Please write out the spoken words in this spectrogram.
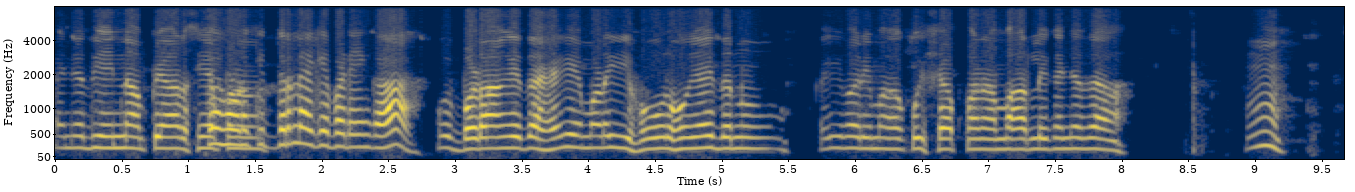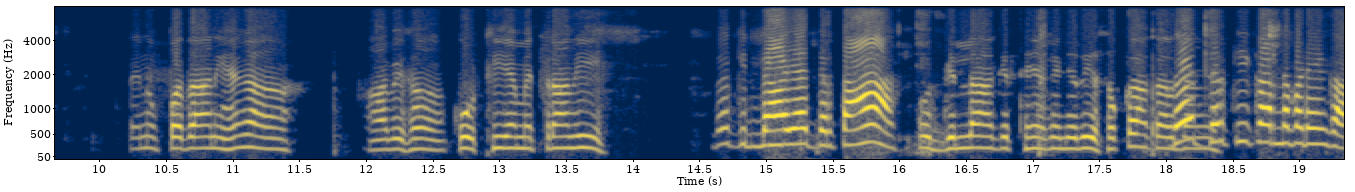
ਕੰਜਰ ਦੀ ਇੰਨਾ ਪਿਆਰ ਸੀ ਤੇ ਹੁਣ ਆਪਣਾ। ਕਿੱਧਰ ਲੈ ਕੇ ਬੜੇਗਾ ਉਹ ਬੜਾਂਗੇ ਤਾਂ ਹੈਗੇ ਮਾੜੀ ਜਿਹੀ ਹੋਰ ਹੋ ਜਾ ਇਧਰ ਨੂੰ। ਕਈ ਵਾਰੀ ਮੈਂ ਕਿਹਾ ਕੋਈ ਛਾਪਾ ਨਾ ਮਾਰ ਲਈ ਕੰਜਰ ਦਾ। ਹੂੰ ਤੈਨੂੰ ਪਤਾ ਨਹੀਂ ਹੈਗਾ। ਆ ਵੇਖ ਕੋਠੀ ਐ ਮਿੱਤਰਾਂ ਦੀ। ਵੇ ਗਿੱਲਾ ਆ ਇੱਧਰ ਤਾਂ। ਉਹ ਗਿੱਲਾ ਕਿੱਥੇ ਆ ਕੰਜਰ ਦੀ ਸੁੱਕਾ ਕਰ ਵੇ ਦਾਂਗੇ ਇੱਧਰ ਕੀ ਕਰਨ ਬੜੇਗਾ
